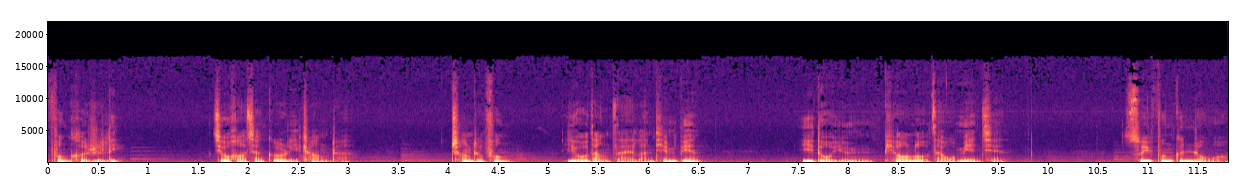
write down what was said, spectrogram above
风和日丽，就好像歌里唱着：“乘着风，游荡在蓝天边，一朵云飘落在我面前。随风跟着我，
